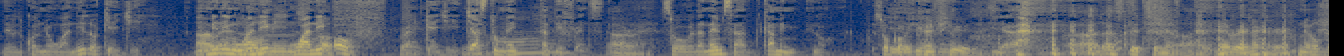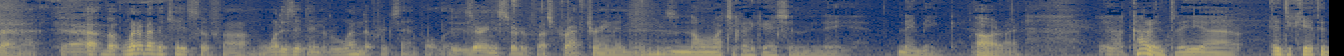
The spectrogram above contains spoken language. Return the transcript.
they will call me Wanil or KG, All meaning right. Wani, Wani Right. KG, Yeah. just to make that difference. All right. So the names are becoming, you know, so Yeah, confusing. confusing. Yeah. oh, that's good to know. I never, never know about that. Yeah. Uh, but what about the case of um, what is it in Rwanda, for example? Is there any sort of uh, structure in names? No much calculation in the naming. All right. Uh, currently, uh, educated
